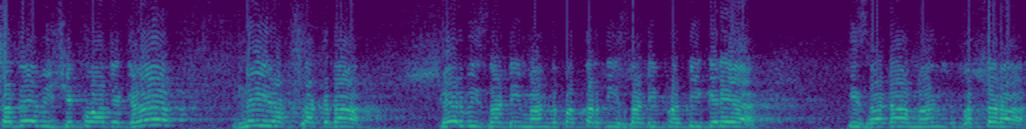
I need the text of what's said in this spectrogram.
ਕਦੇ ਵੀ ਸ਼ਿਕਵਾ ਤੇ ਗਿਲਾ ਨਹੀਂ ਰੱਖ ਸਕਦਾ। ਫਿਰ ਵੀ ਸਾਡੀ ਮੰਗ ਪੱਤਰ ਦੀ ਸਾਡੀ ਪ੍ਰਤੀਕਿਰਿਆ ਕਿ ਸਾਡਾ ਮੰਗ ਪੱਤਰ ਆ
